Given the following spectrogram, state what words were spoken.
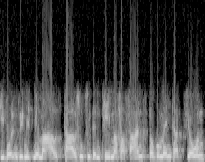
die wollten sich mit mir mal austauschen zu dem Thema Verfahrensdokumentation.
